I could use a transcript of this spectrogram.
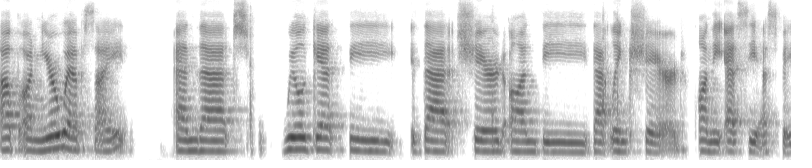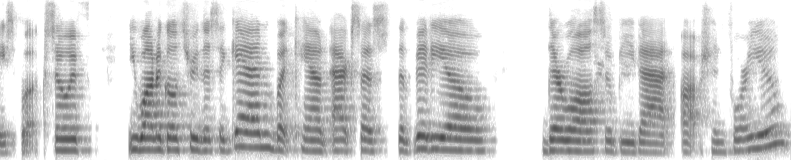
up on your website and that we'll get the that shared on the that link shared on the SES Facebook. So if you want to go through this again but can't access the video, there will also be that option for you.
